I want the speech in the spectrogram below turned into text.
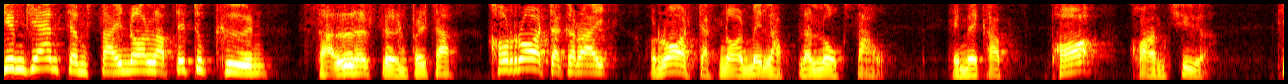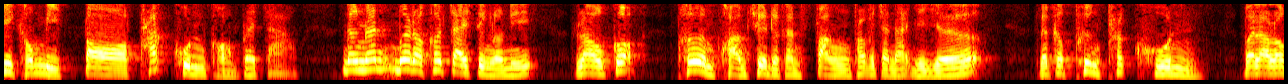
ยิ้มแย้มแจ่มใสนอนหลับได้ทุกคืนสรรเสริญพระเจ้าเขารอดจากอะไร รอดจากนอนไม่หลับและโรคเศร้า เห็นไหมครับ เพราะความเชื่อที่เขามีต่อพระคุณของพระเจ้า ดังนั้นเมื่อเราเข้าใจสิ่งเหล่านี้ เราก็ เพิ่มความเชื่อโดยการฟังพระวจนะเยอะๆแล้วก็พึ่งพระคุณ เวลาเรา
